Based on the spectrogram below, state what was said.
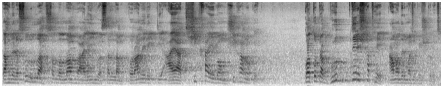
তাহলে রসুল্লাহ সাল্লাহ আলী ওয়াসাল্লাম কোরআনের একটি আয়াত শিখা এবং শিখানোকে কতটা গুরুত্বের সাথে আমাদের মাঝে পেশ করেছে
